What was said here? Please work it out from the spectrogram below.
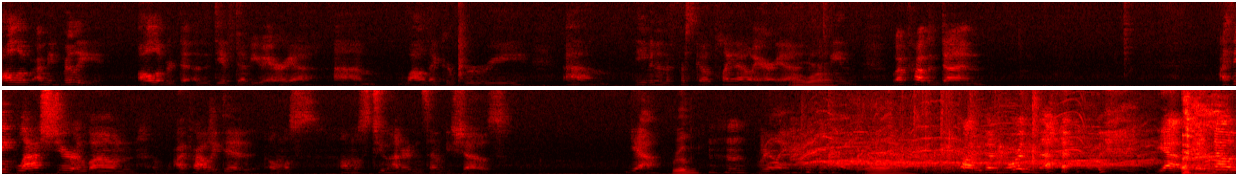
all over I mean really all over the, the DFW area um, Wild Acre Brewery um, even in the Frisco Plano area Oh, wow. I mean I've probably done I think last year alone I probably did almost almost 270 shows yeah Really? hmm really Wow. You've probably done more than that. Yeah, but no,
